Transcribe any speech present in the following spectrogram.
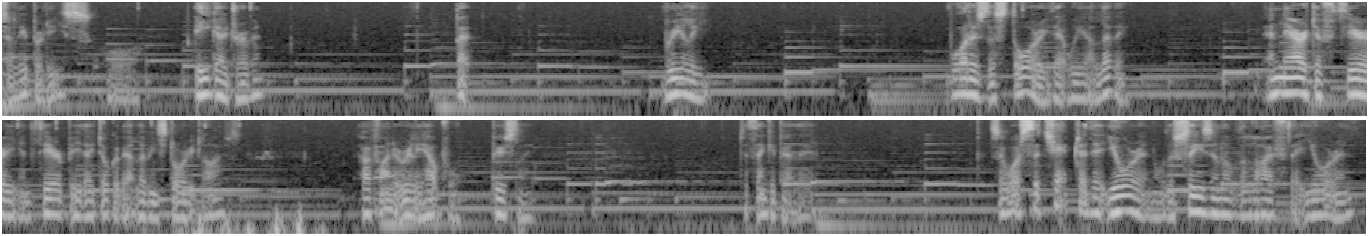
celebrities or ego driven, but really, what is the story that we are living? In narrative theory and therapy, they talk about living storied lives. I find it really helpful, personally, to think about that. So, what's the chapter that you're in, or the season of the life that you're in?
